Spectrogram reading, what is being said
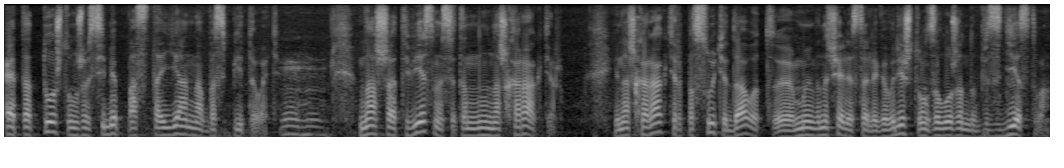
Это то, что нужно в себе постоянно воспитывать. Угу. Наша ответственность – это ну, наш характер. И наш характер, по сути, да, вот э, мы вначале стали говорить, что он заложен с детства.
